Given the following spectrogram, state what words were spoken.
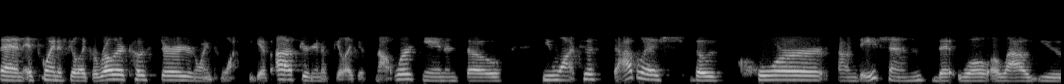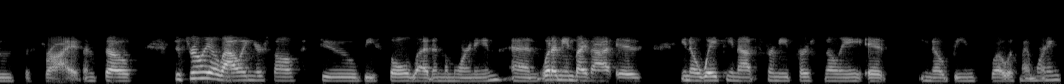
then it's going to feel like a roller coaster. You're going to want to give up. You're going to feel like it's not working. And so you want to establish those core foundations that will allow you to thrive. And so just really allowing yourself to be soul led in the morning. And what I mean by that is, you know, waking up for me personally, it's you know, being slow with my morning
